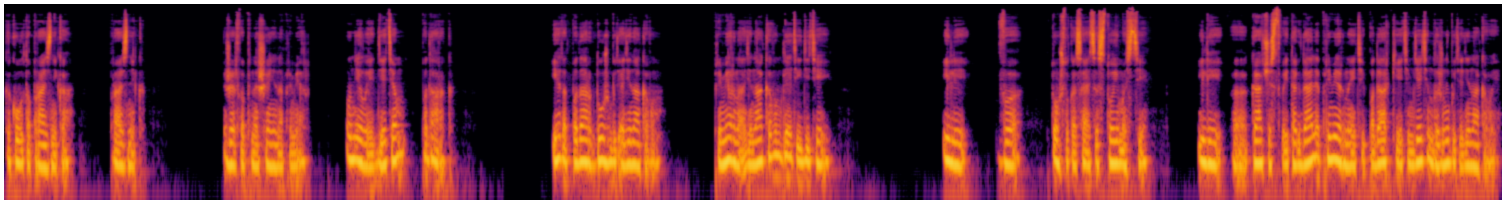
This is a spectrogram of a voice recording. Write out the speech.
какого-то праздника – праздник жертвоприношения, например. Он делает детям подарок. И этот подарок должен быть одинаковым. Примерно одинаковым для этих детей. Или в том, что касается стоимости, или э, качества и так далее, примерно эти подарки этим детям должны быть одинаковые.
